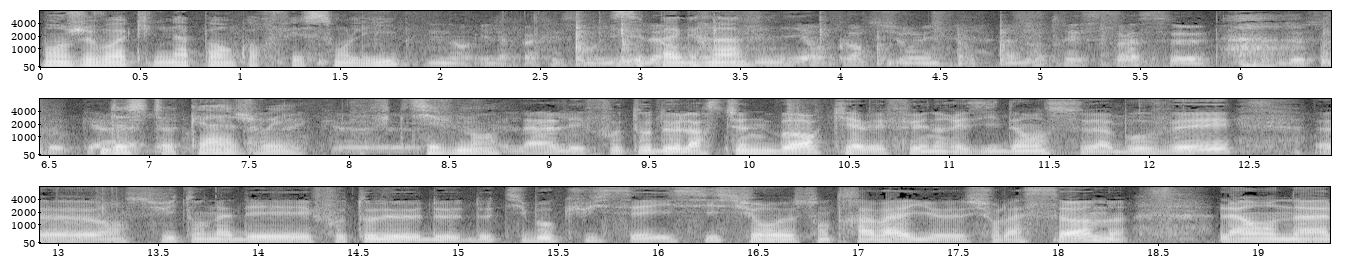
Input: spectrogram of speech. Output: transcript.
Bon, je vois qu'il n'a pas encore fait son lit. Non, il n'a pas fait son lit. C'est pas on grave. finit encore sur une- un autre espace euh, de stockage. De stockage, oui, euh, effectivement. Là, les photos de Lars Thunborg qui avait fait une résidence à Beauvais. Euh, ensuite, on a des photos de, de, de Thibaut Cuissé ici sur son travail sur la Somme. Là, on a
